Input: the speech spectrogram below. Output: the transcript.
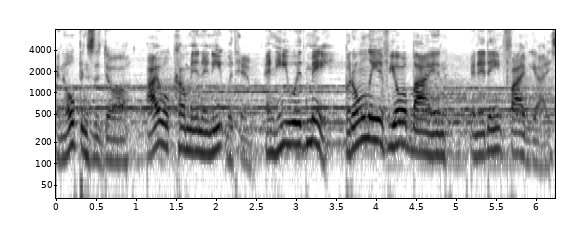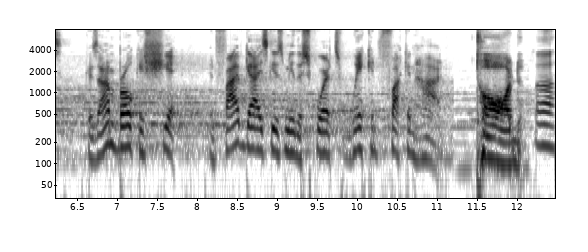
and opens the door, I will come in and eat with him, and he with me. But only if you're buying and it ain't Five Guys. Cause I'm broke as shit, and Five Guys gives me the squirts wicked fucking hard. Todd. Uh,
